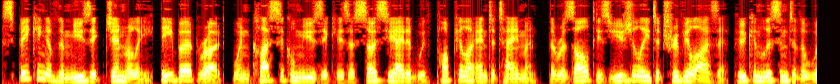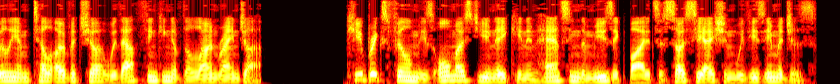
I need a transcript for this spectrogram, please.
Speaking of the music generally, Ebert wrote, when classical music is associated with popular entertainment, the result is usually to trivialize it who can listen to the William Tell Overture without thinking of the Lone Ranger? Kubrick's film is almost unique in enhancing the music by its association with his images.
